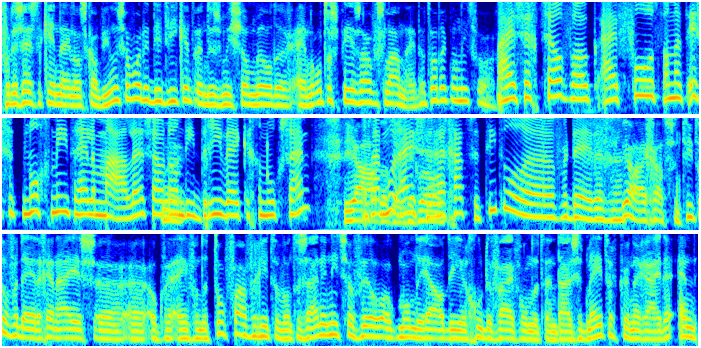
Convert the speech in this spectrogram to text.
voor de zesde keer Nederlands kampioen zou worden dit weekend... en dus Michel Mulder en Otterspeer zou verslaan, nee, dat had ik nog niet voor. Maar hij zegt zelf ook, hij voelt van het is het nog niet helemaal. Hè? Zou dan die drie weken genoeg zijn? Ja, Want hij, moet, hij, is- hij gaat zijn titel eh, verdedigen. Ja, hij gaat zijn titel verdedigen en hij is eh, eh, ook weer een van de topfavorieten. Want er zijn er niet zoveel, ook mondiaal, die een goede 500 en 1000 meter kunnen rijden. En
